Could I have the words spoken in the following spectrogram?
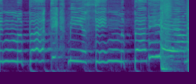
Thin, my body, me a thin, my body, yeah.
